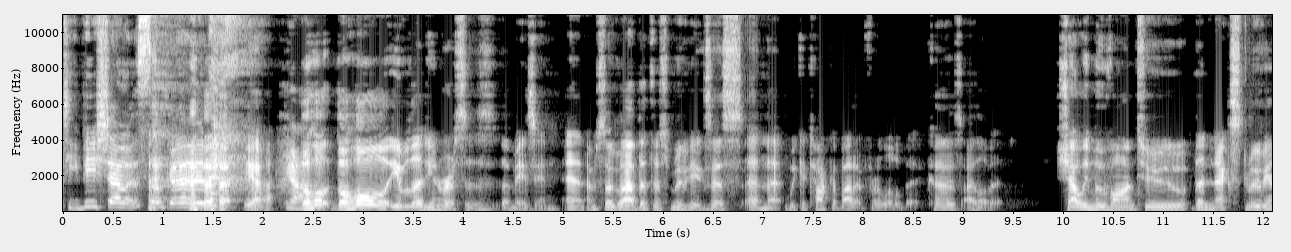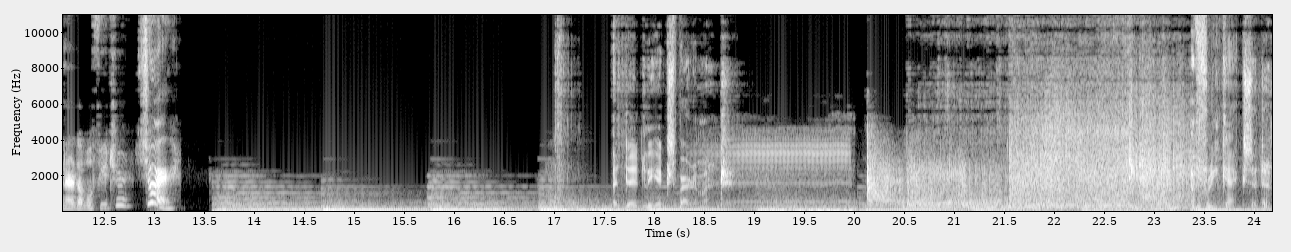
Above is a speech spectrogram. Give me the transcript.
the TV show is so good. yeah, yeah. the whole the whole Evil Dead universe is amazing, and I'm so glad that this movie exists and that we could talk about it for a little bit because I love it. Shall we move on to the next movie in our double feature? sure. A deadly experiment. Freak accident.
